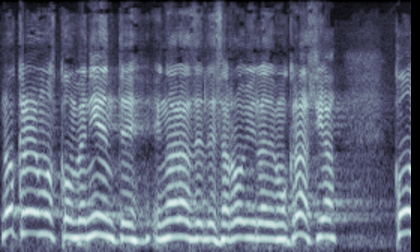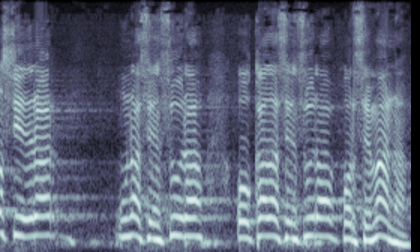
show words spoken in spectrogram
no creemos conveniente, en aras del desarrollo y la democracia, considerar una censura o cada censura por semana.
